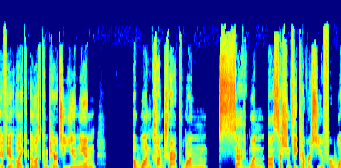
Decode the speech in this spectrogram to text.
if you like, uh, let's compare to union. A one contract, one se- one uh, session fee covers you for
